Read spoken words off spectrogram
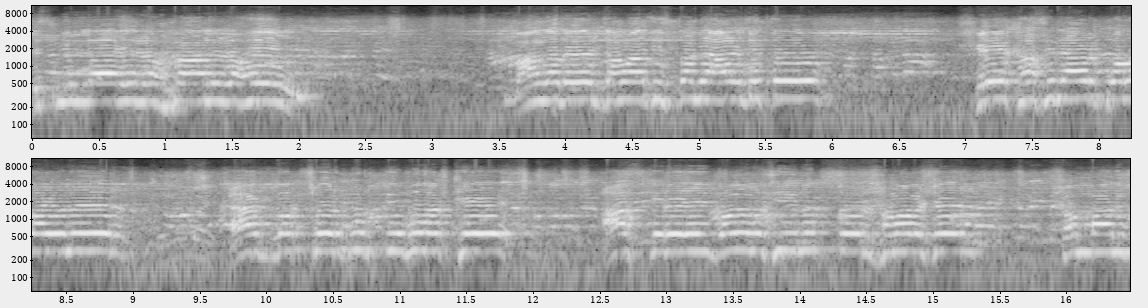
বিসমিল্লাহ রহমান রহিম। বাংলাদেশ জামাত ইসলামে আয়োজিত শেখ হাসিনার পলায়নের এক বছর পূর্তি উপলক্ষে আজকের এই গণমুখীন উত্তর সমাবেশের সম্মানিত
